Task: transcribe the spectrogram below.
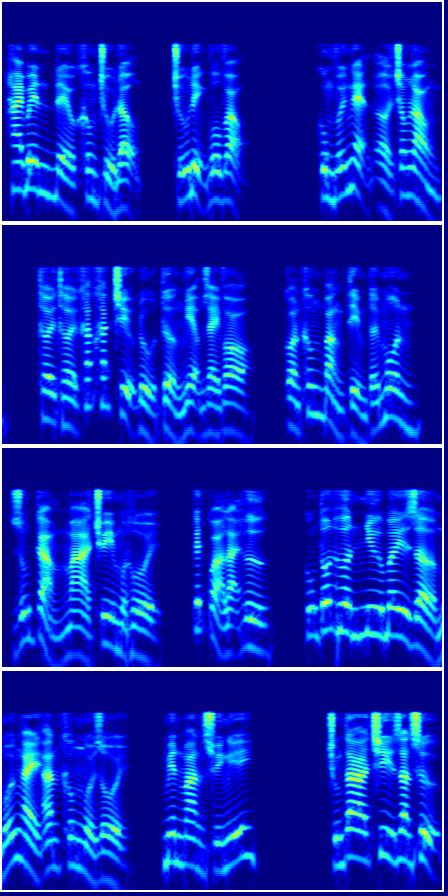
hai bên đều không chủ động, chú định vô vọng. Cùng với nghẹn ở trong lòng, thời thời khắc khắc chịu đủ tưởng niệm dày vò, còn không bằng tìm tới môn, dũng cảm mà truy một hồi, kết quả lại hư, cũng tốt hơn như bây giờ mỗi ngày ăn không ngồi rồi, miên man suy nghĩ. Chúng ta chi gian sự,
